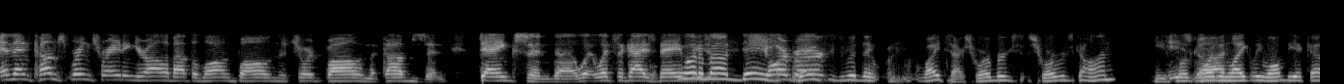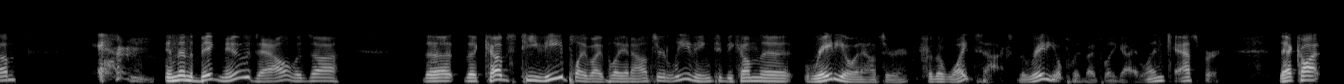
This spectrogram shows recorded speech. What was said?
And then come spring training, you're all about the long ball and the short ball and the Cubs and Danks and uh, what, what's the guy's name? What He just- about Dave? Schwarber. Dave is with the White Sox. Schwarber's Schwarber's gone. He's, He's more, more than likely won't be a Cub. and then the big news, Al, was uh the the Cubs TV play-by-play announcer leaving to become the radio announcer for the White Sox. The radio play-by-play guy, Len Kasper. That caught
